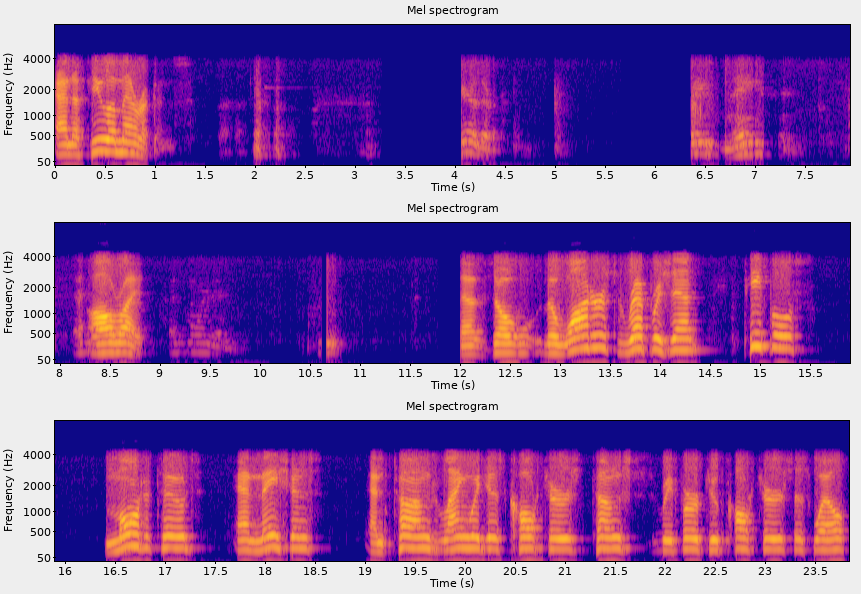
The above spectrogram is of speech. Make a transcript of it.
and a few Americans. Here nations All right. So the waters represent peoples, multitudes, and nations, and tongues, languages, cultures. Tongues refer to cultures as well.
